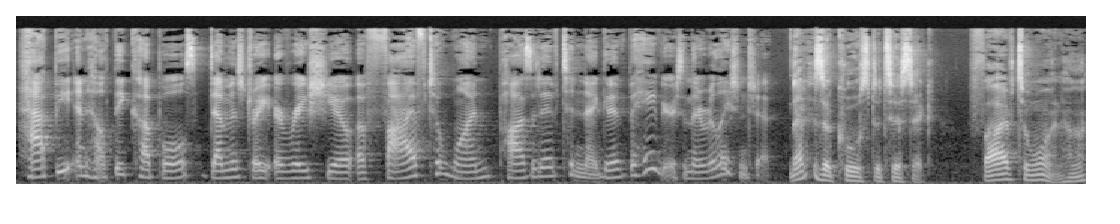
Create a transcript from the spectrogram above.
Happy and healthy couples demonstrate a ratio of five to one positive to negative behaviors in their relationship. That is a cool statistic. Five to one, huh?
